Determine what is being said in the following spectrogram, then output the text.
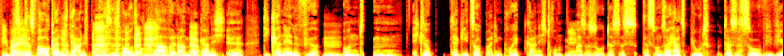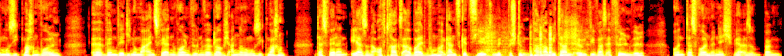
wie bei. Also das war auch gar nicht Ja? der Anspruch. Also es war uns auch klar, weil da haben Ja. wir gar nicht äh, die Kanäle für. Mhm. Und mh, ich glaube, da geht's auch bei dem Projekt gar nicht drum. Nee. Also so, das ist, das ist unser Herzblut. Das Ja. ist so, wie wir Musik machen wollen. Äh, wenn wir die Nummer eins werden wollen, würden wir, glaube ich, andere Musik machen. Das wäre dann eher so eine Auftragsarbeit, wo man ganz gezielt mit bestimmten Parametern irgendwie was erfüllen will. Und das wollen wir nicht. Wir, also beim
